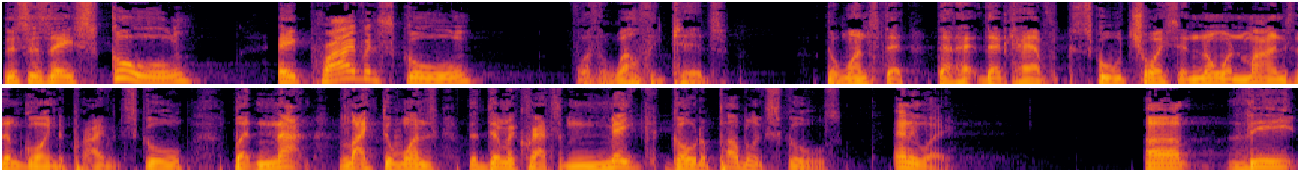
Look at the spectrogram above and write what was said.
This is a school, a private school for the wealthy kids the ones that that ha- that have school choice and no one minds them going to private school, but not like the ones the Democrats make go to public schools. Anyway, uh, the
